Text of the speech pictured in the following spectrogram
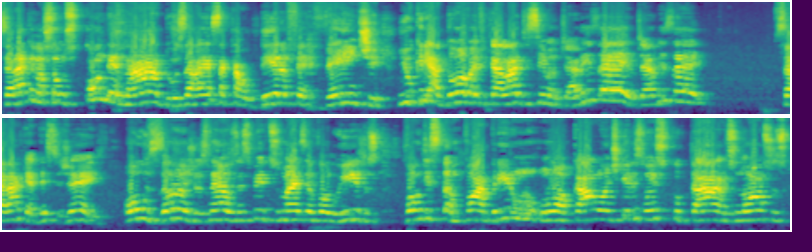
Será que nós somos condenados a essa caldeira fervente e o Criador vai ficar lá de cima? Eu te avisei, eu te avisei. Será que é desse jeito? Ou os anjos, né, os espíritos mais evoluídos, vão, vão abrir um, um, local onde que eles vão escutar os nossos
